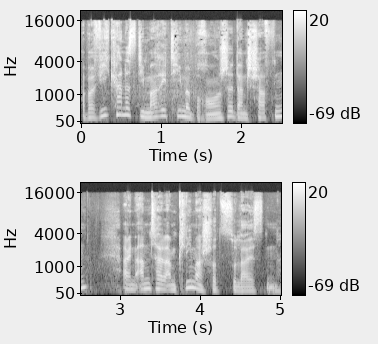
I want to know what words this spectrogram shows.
Aber wie kann es die maritime Branche dann schaffen, einen Anteil am Klimaschutz zu leisten?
